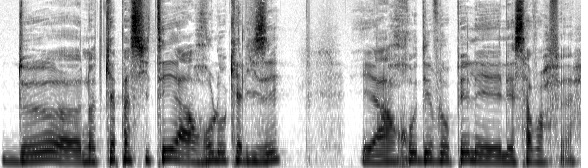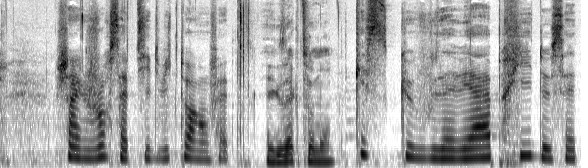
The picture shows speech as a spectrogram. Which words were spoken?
de notre capacité à relocaliser et à redévelopper les, les savoir-faire. Chaque jour, sa petite victoire, en fait. Exactement. Qu'est-ce que vous avez appris de cette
